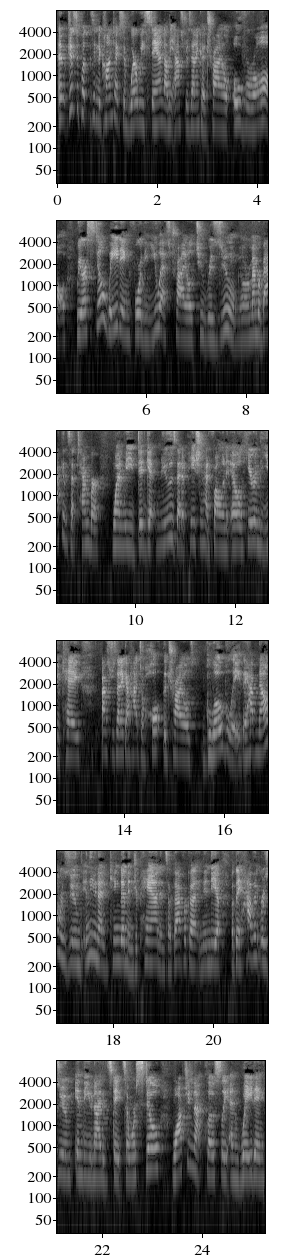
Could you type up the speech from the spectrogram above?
And just to put this into context of where we stand on the AstraZeneca trial overall, we are still waiting for the U.S. trial to resume. You'll remember back in September when we did get news that a patient had fallen ill here in the UK AstraZeneca had to halt the trials globally. They have now resumed in the United Kingdom, in Japan, in South Africa, in India, but they haven't resumed in the United States. So we're still watching that closely and waiting.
